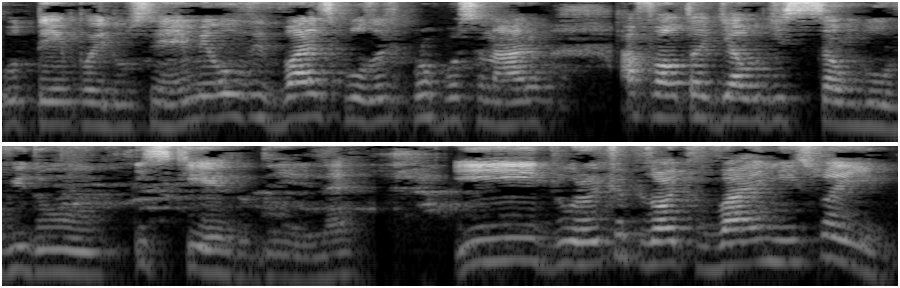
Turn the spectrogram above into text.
o tempo aí do CM, houve várias explosões que proporcionaram a falta de audição do ouvido esquerdo dele, né? E durante o episódio vai nisso aí.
